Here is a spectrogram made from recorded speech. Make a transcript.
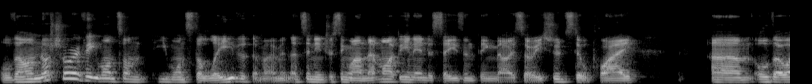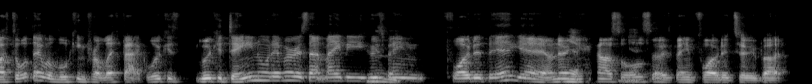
although I'm not sure if he wants on he wants to leave at the moment. That's an interesting one. That might be an end of season thing though, so he should still play. Um, although I thought they were looking for a left back, Lucas Luca Digne or whatever. Is that maybe who's Hmm. been floated there? Yeah, I know Yeah. Newcastle Yeah. also has been floated too, but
